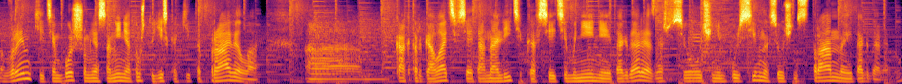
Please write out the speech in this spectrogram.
в рынке, тем больше у меня сомнений о том, что есть какие-то правила, э, как торговать, вся эта аналитика, все эти мнения и так далее. Знаешь, все очень импульсивно, все очень странно и так далее. Ну,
